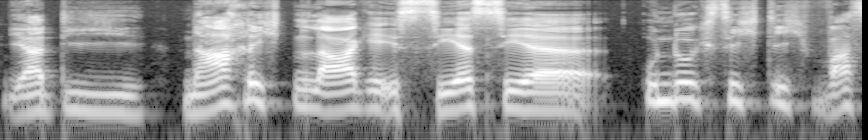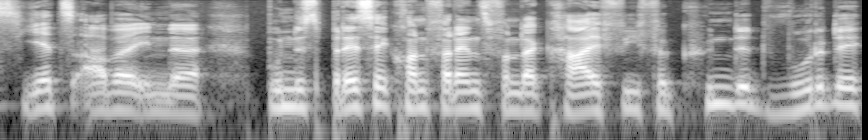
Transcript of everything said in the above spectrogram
ja, die Nachrichtenlage ist sehr, sehr undurchsichtig, was jetzt aber in der Bundespressekonferenz von der KfW verkündet wurde,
